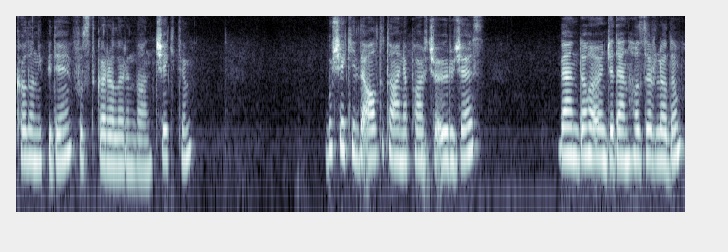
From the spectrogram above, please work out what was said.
Kalan ipi de fıstık aralarından çektim. Bu şekilde 6 tane parça öreceğiz. Ben daha önceden hazırladım.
